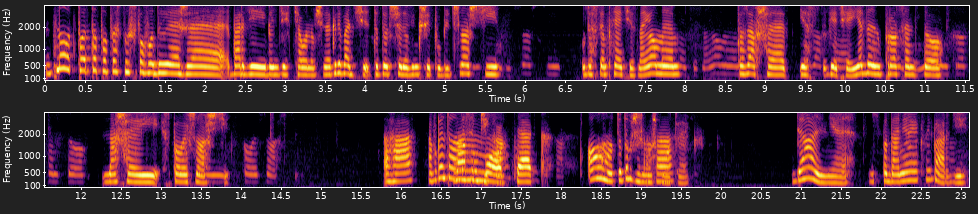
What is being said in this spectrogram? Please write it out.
No, to, to po prostu spowoduje, że bardziej będzie chciało nam się nagrywać, to dotrze do większej publiczności. Udostępniajcie znajomym. To zawsze jest, wiecie, 1% do naszej społeczności. Aha. A w ogóle to mamy Mam SMG-ka. młotek. O, to dobrze, że masz Aha. młotek. Idealnie. Z podania jak najbardziej.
